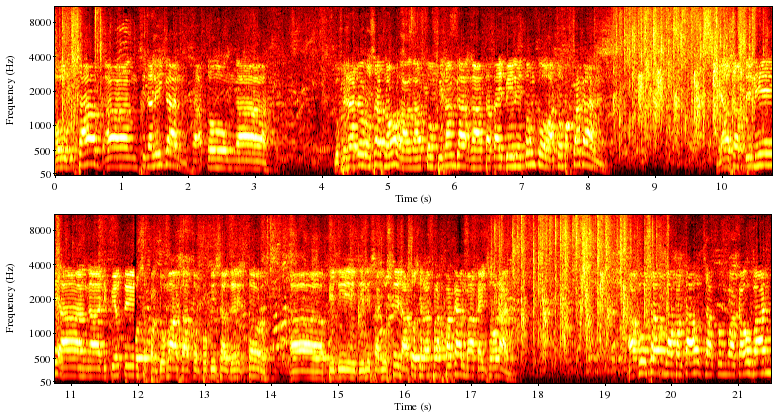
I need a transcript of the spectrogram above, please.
O usab ang sinaligan sa atong uh, gobernador usab no, ang atong pinangga nga Tatay Billy Tongko, atong pakpakan. Niyausap din ang uh, deputy sa pagduma sa atong provincial director uh, PD Dinis Agustin. Ato sila palakpakan mga kaigsunan. Ako sab nga pagtahod sa akong mga kauban,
